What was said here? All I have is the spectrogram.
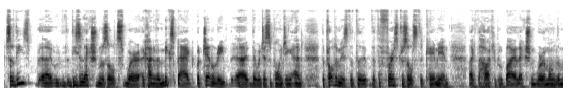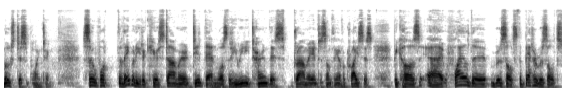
So these uh, these election results were a kind of a mixed bag, but generally uh, they were disappointing. And the problem is that the, that the first results that came in, like the Hartlepool by election, were among the most disappointing. So, what the Labour leader Keir Starmer did then was that he really turned this drama into something of a crisis because uh, while the results, the better results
